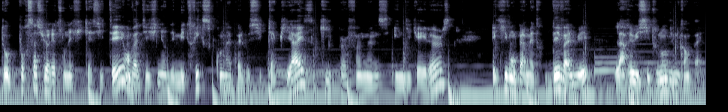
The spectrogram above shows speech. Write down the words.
Donc, pour s'assurer de son efficacité, on va définir des métriques qu'on appelle aussi KPIs, Key Performance Indicators, et qui vont permettre d'évaluer la réussite ou non d'une campagne.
